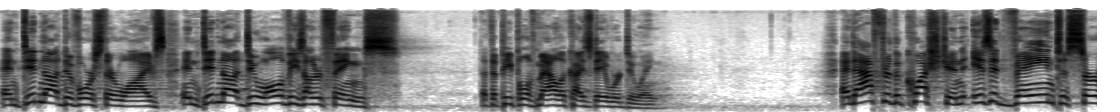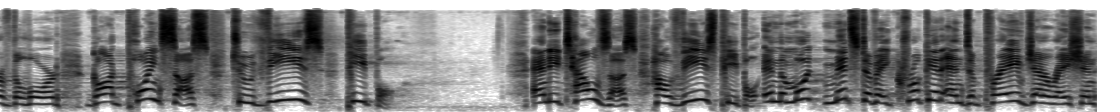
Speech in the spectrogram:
and did not divorce their wives and did not do all of these other things that the people of Malachi's day were doing. And after the question, is it vain to serve the Lord? God points us to these people. And he tells us how these people, in the midst of a crooked and depraved generation,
